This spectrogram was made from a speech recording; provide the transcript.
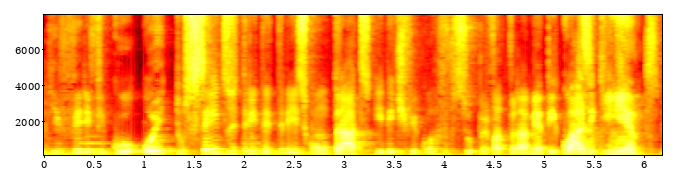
que verificou 833 contratos e identificou superfaturamento em quase 500.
